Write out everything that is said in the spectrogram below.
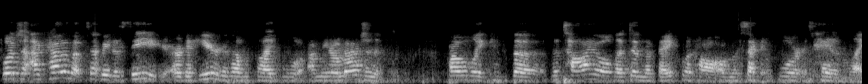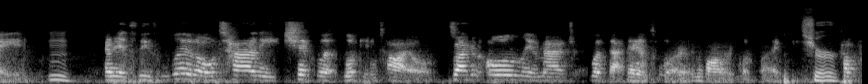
which I kind of upset me to see or to hear because I was like, well, I mean, I imagine it's probably because the the tile that's in the banquet hall on the second floor is hand laid, Mm. And it's these little tiny chiclet looking tiles. So I can only imagine what that dance floor in the ballroom looked like. Sure. How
